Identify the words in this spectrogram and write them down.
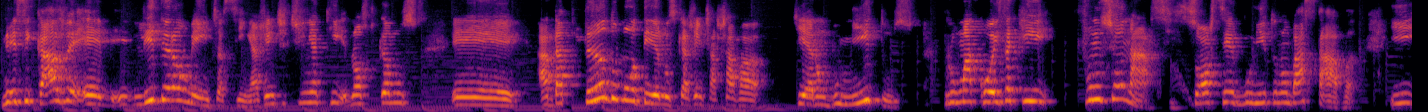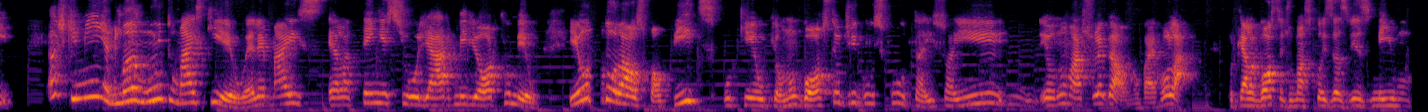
Nesse caso, é, é literalmente assim, a gente tinha que, nós ficamos é, adaptando modelos que a gente achava que eram bonitos para uma coisa que funcionasse. Só ser bonito não bastava. E Acho que minha irmã muito mais que eu. Ela é mais, ela tem esse olhar melhor que o meu. Eu dou lá os palpites porque o que eu não gosto eu digo, escuta, isso aí eu não acho legal, não vai rolar, porque ela gosta de umas coisas às vezes meio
